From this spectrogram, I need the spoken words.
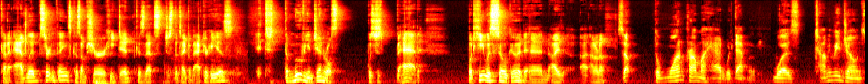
kind of ad lib certain things, because I'm sure he did, because that's just the type of actor he is. It, the movie in general was just bad but he was so good and I, I i don't know So the one problem I had with that movie was Tommy Lee Jones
